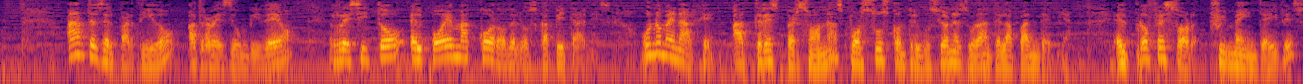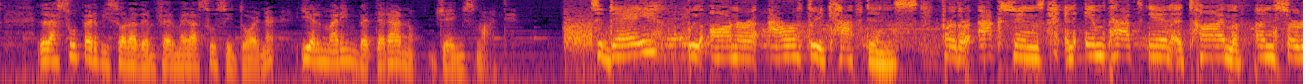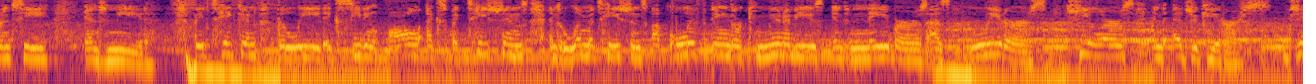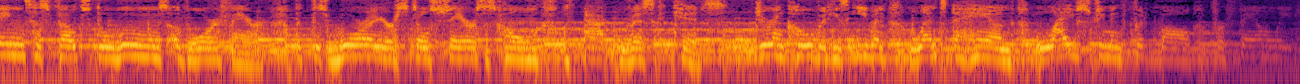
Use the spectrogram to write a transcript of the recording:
Antes del partido, a través de un video, recitó el poema Coro de los Capitanes, un homenaje a tres personas por sus contribuciones durante la pandemia. El profesor Tremaine Davis, la supervisora de enfermera Susie Dorner y el marín veterano James Martin. Today, we honor our three captains for their actions and impact in a time of uncertainty and need. They've taken the lead, exceeding all expectations and limitations, uplifting their communities and neighbors as leaders, healers, and educators. James has felt the wounds of warfare, but this warrior still shares his home with at-risk kids. During COVID, he's even lent a live streaming football for family.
